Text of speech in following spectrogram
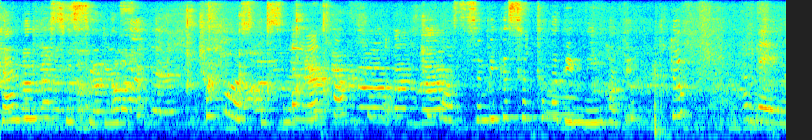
Kendini Çok mu hastasın? Evet. Çok mu hastasın? Bir de sırtını dinleyeyim hadi. Dur. Benim.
